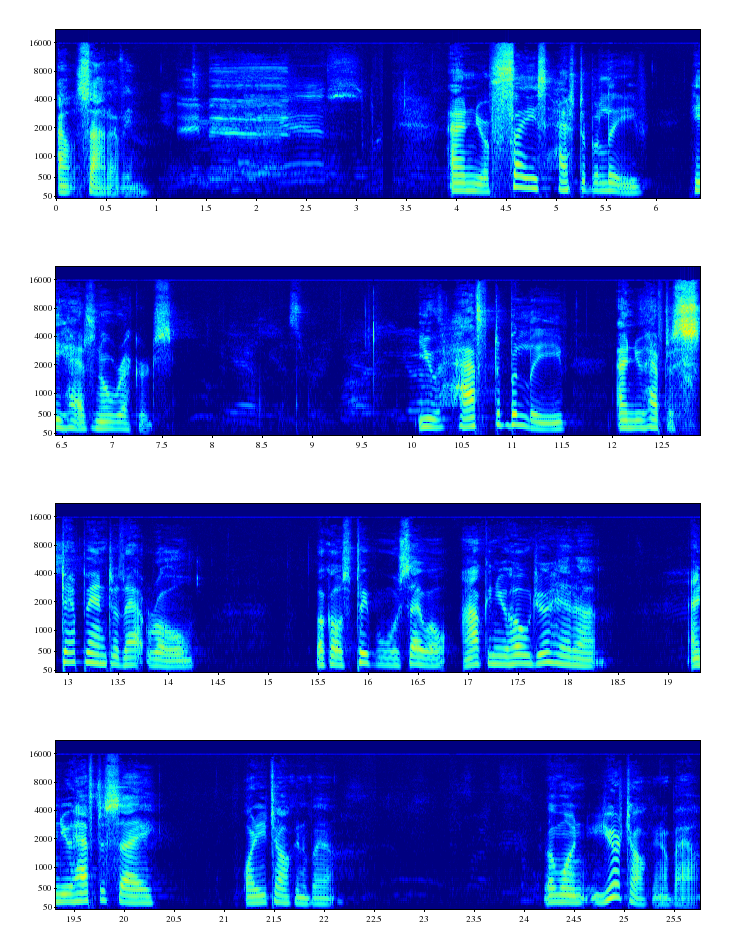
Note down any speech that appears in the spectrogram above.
outside of Him. And your faith has to believe He has no records. You have to believe and you have to step into that role because people will say, Well, how can you hold your head up? And you have to say, What are you talking about? The one you're talking about.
